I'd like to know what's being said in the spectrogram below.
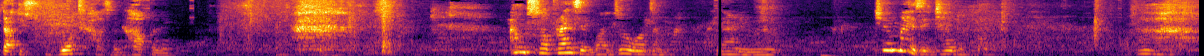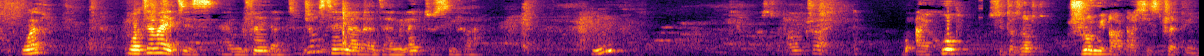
That is what has been happening. I'm surprised about all what I'm now. Is a child of God. Ah, well, whatever it is, I will find out. Just tell her that I would like to see her. Hmm? I'll try. But I hope she does not throw me out as she's threatening.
